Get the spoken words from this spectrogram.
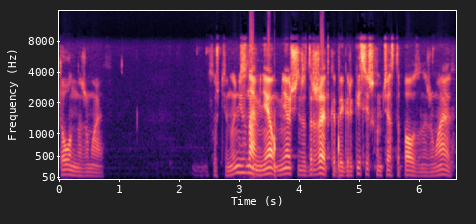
то он нажимает. Слушайте, ну не знаю, меня, меня очень раздражает, когда игроки слишком часто паузу нажимают.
